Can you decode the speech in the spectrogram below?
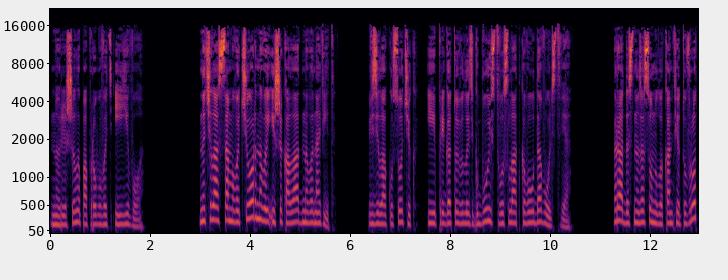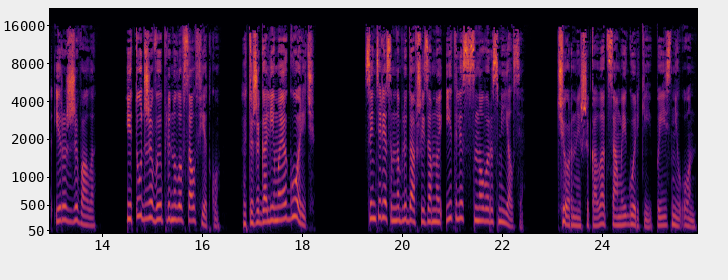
но решила попробовать и его. Начала с самого черного и шоколадного на вид. Взяла кусочек и приготовилась к буйству сладкого удовольствия. Радостно засунула конфету в рот и разжевала. И тут же выплюнула в салфетку. «Это же голимая горечь!» С интересом наблюдавший за мной Итлис снова рассмеялся. «Черный шоколад самый горький», — пояснил он.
